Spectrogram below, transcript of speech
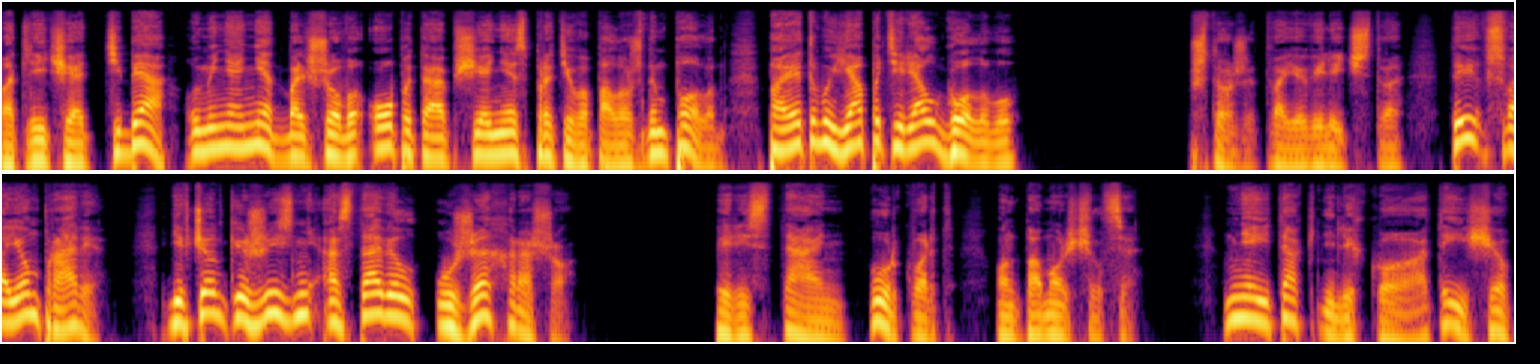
В отличие от тебя, у меня нет большого опыта общения с противоположным полом, поэтому я потерял голову». «Что же, Твое Величество, ты в своем праве. Девчонке жизнь оставил уже хорошо». «Перестань, Урквард», — он поморщился. «Мне и так нелегко, а ты еще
